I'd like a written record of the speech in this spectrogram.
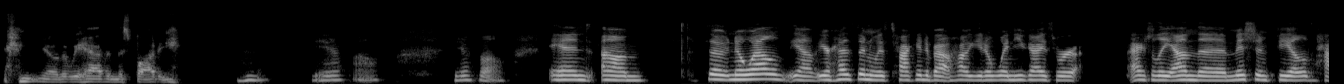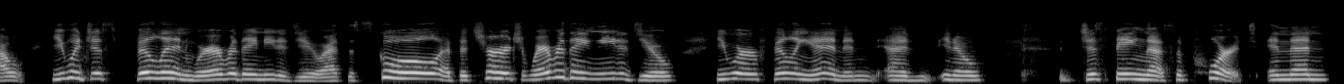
you know that we have in this body. Mm-hmm. beautiful. Beautiful. And um so Noelle yeah your husband was talking about how you know when you guys were actually on the mission field how you would just fill in wherever they needed you at the school at the church wherever they needed you you were filling in and and you know just being that support. And then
